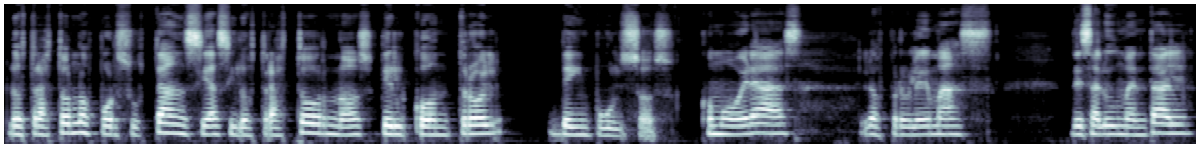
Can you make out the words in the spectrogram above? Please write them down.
los trastornos por sustancias y los trastornos del control de impulsos. Como verás, los problemas de salud mental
